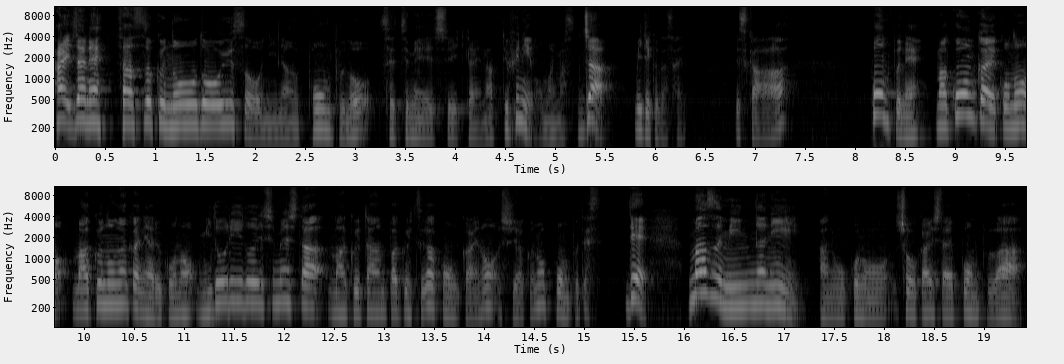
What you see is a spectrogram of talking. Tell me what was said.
はいじゃあね早速農道輸送を担うポンプの説明していきたいなっていうふうに思います。じゃあ見てください。ですか？ポンプね、まあ、今回この膜の中にあるこの緑色で示した膜タンパク質が今回の主役のポンプです。でまずみんなにあのこの紹介したいポンプは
